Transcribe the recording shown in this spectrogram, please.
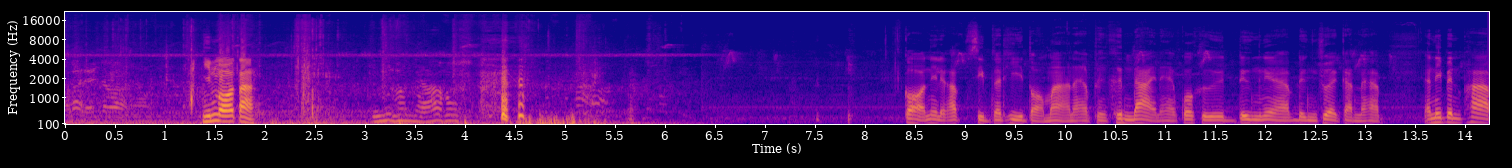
อะไรเดี๋ยวจะว่ายินมอตานี่ห้องแล้วก็นี่แหละครับ 10 นาทีต่อมานะครับ ถึงขึ้นได้นะครับ ก็คือดึงเนี่ยนะครับ ดึงช่วยกันนะครับ อันนี้เป็นภาพ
